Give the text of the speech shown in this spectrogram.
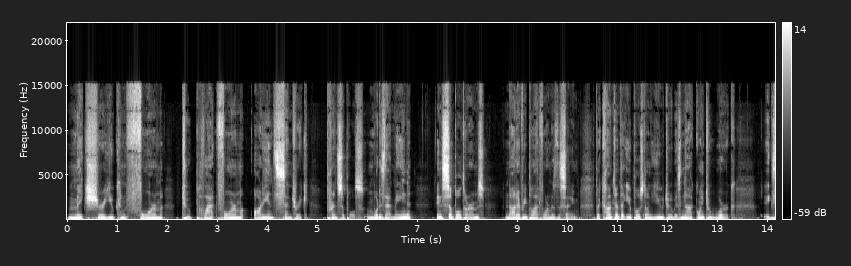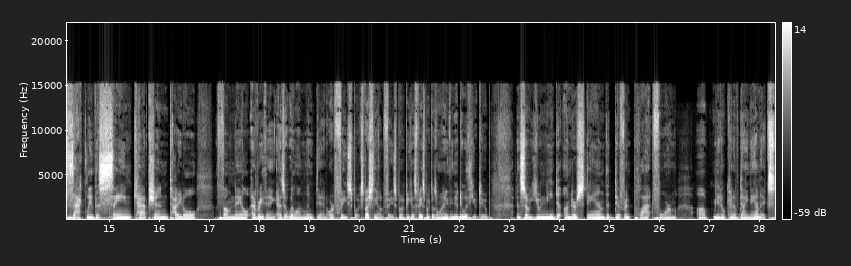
make sure you conform to platform audience centric principles. And what does that mean? In simple terms, not every platform is the same. The content that you post on YouTube is not going to work exactly the same caption, title, thumbnail, everything as it will on LinkedIn or Facebook, especially on Facebook, because Facebook doesn't want anything to do with YouTube. And so you need to understand the different platform uh, you know, kind of dynamics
